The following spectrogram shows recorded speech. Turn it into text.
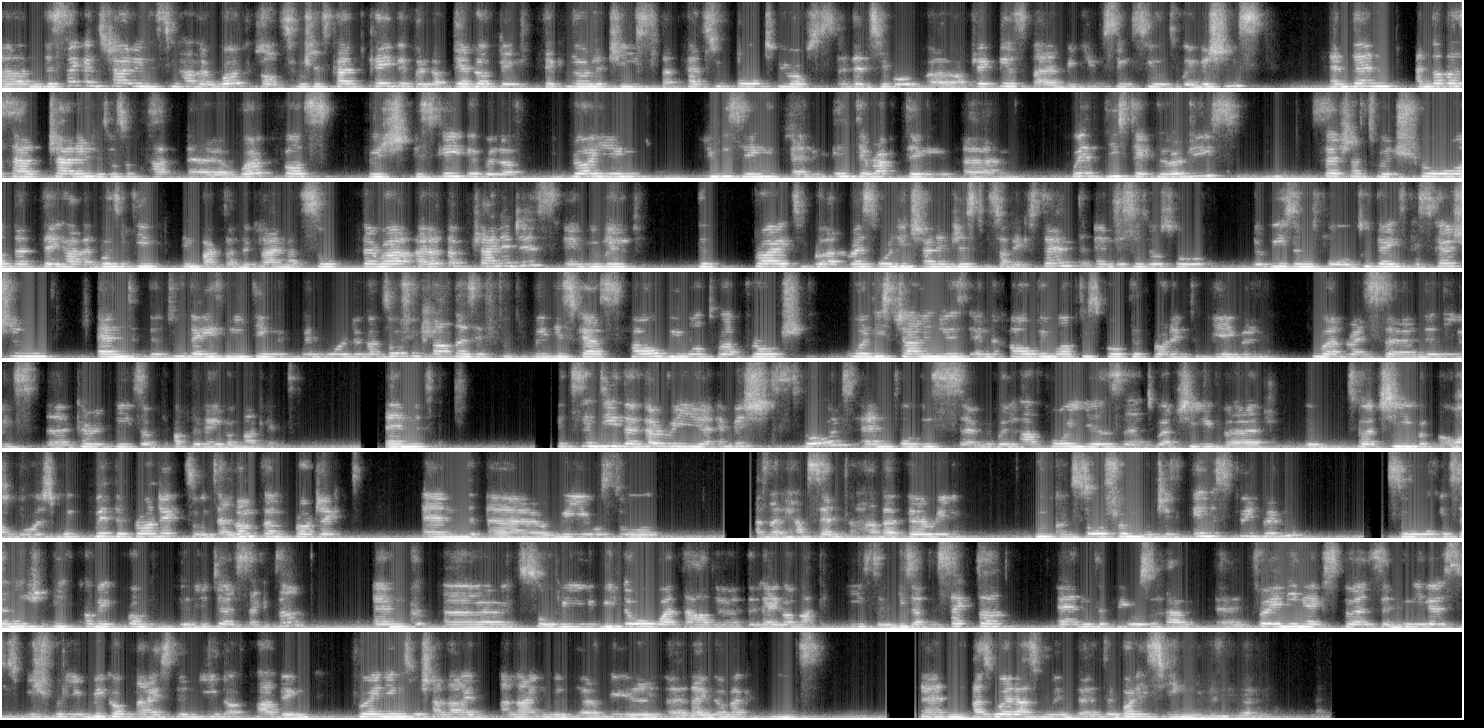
Um, the second challenge is to have a workforce which is capable of developing technologies that can support Europe's net zero uh, objectives by reducing CO2 emissions and then another challenge is also to have a workforce which is capable of deploying, using, and interacting um, with these technologies, such as to ensure that they have a positive impact on the climate. So there are a lot of challenges, and we will try to address all these challenges to some extent. And this is also the reason for today's discussion and the two days meeting with all the consortium partners is to really discuss how we want to approach all these challenges and how we want to scope the product to be able to address uh, the needs, uh, current needs of, of the labor market. And it's indeed a very ambitious goal, and for this uh, we will have four years uh, to achieve uh, to achieve our goals with, with, the project. So it's a long-term project, and uh, we also, as I have said, have a very good consortium which is industry-driven. So it's an initiative coming from the digital sector, and uh, so we, we know what are the, the labor market needs, the needs of the sector. And we also have uh, training experts and universities which really recognize the need of having trainings which align, align with the real uh, labor market needs, and as well as with uh, the policy needs.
